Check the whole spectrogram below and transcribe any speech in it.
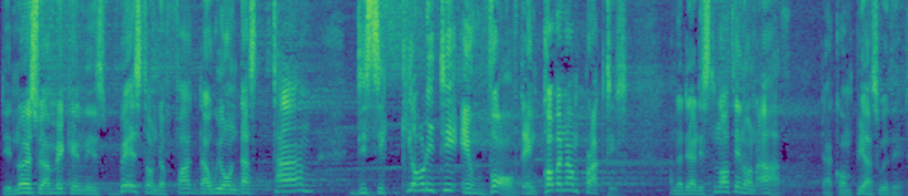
the noise we are making is based on the fact that we understand the security involved in covenant practice and that there is nothing on earth that compares with it.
